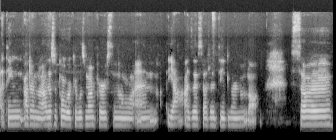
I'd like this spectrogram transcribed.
i think i don't know as a support worker was more personal and yeah as i said i did learn a lot. So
